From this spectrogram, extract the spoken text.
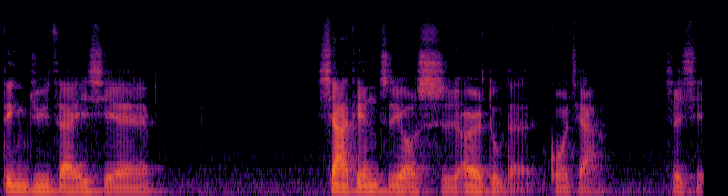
定居在一些夏天只有十二度的国家。谢谢。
